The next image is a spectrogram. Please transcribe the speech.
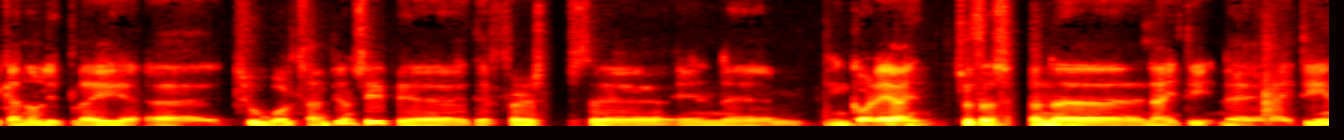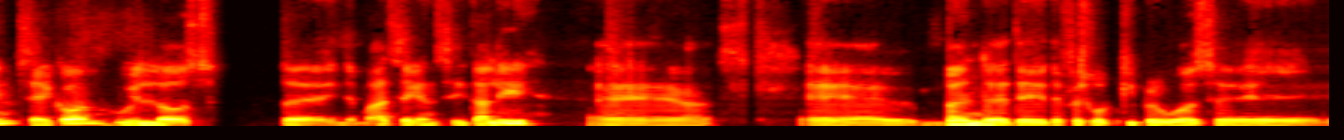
I can only play uh, two world championship uh, the first in um, in korea in 2019 19, second we lost in the match against italy uh, uh, Eh, eh, and uh, the, the first goalkeeper was uh,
